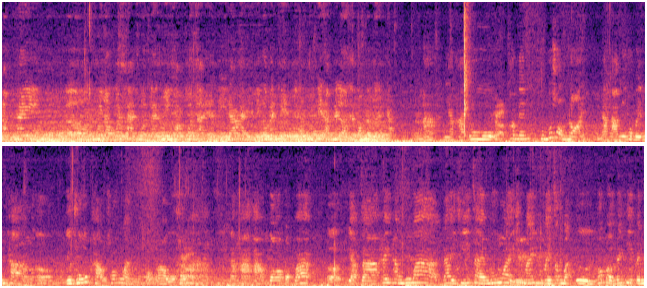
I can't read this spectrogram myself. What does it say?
ทำให้เอ่อพี่น้องประชาชนนั้นมีความเข้าใจอันนี้ได้อันนี้ก็เป็นเหตุหนึ่งที่ทำให้เราจะต้องดำเนินการ อะเนี่ยค่ะดูครับ คอมเมนต์คุณผู้ชมหน่อยนะคะ มีคอมเมนต์ทางเอ่อ YouTube ข่าวช่องวันของเราเข้ามา นะคะอะก็บอกว่าเอ่ออยากจะให้ทางผู้ว่าได้ชี้แจงด้วยใช่ไหมอืมทำไมจังหวัดอื่นเขาเบิกได้ทีเป็น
